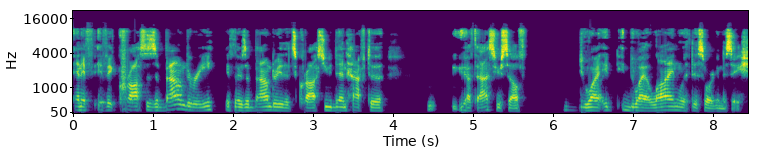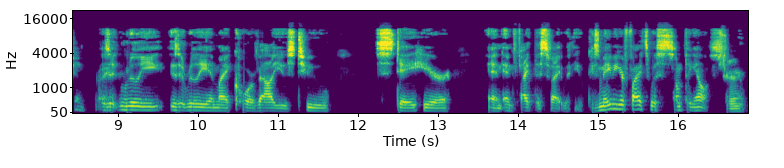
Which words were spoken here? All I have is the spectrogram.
and if if it crosses a boundary if there's a boundary that's crossed you then have to you have to ask yourself do i do i align with this organization is it really is it really in my core values to stay here and and fight this fight with you because maybe your fight's with something else Sure.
